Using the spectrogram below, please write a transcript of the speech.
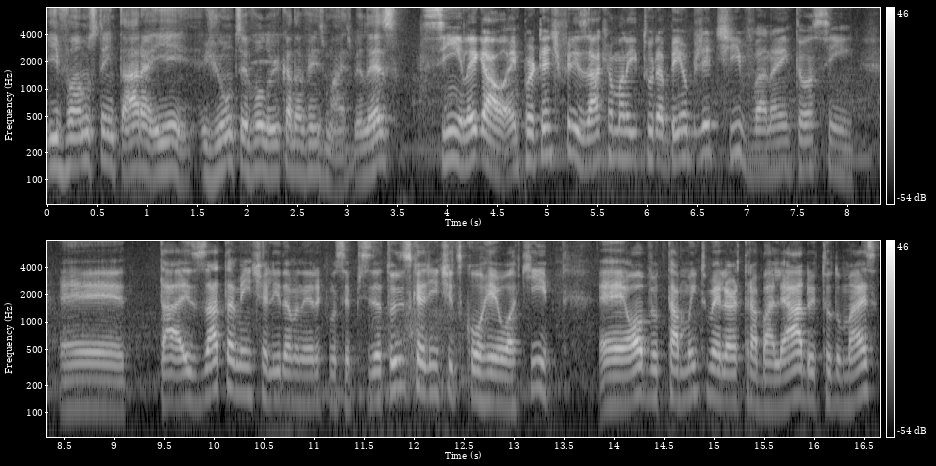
E vamos tentar aí, juntos, evoluir cada vez mais, beleza? Sim, legal. É importante frisar que é uma leitura bem objetiva, né? Então, assim, é, tá exatamente ali da maneira que você precisa. Tudo isso que a gente discorreu aqui, é óbvio que tá muito melhor trabalhado e tudo mais,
